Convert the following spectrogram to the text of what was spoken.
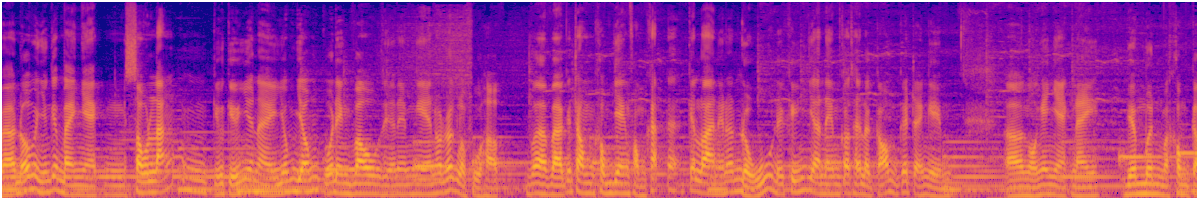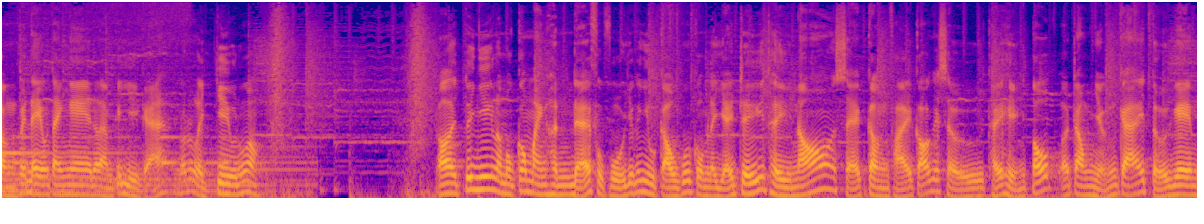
và đối với những cái bài nhạc sâu lắng kiểu kiểu như này giống giống của Đen Vâu thì anh em nghe nó rất là phù hợp. Và và cái trong không gian phòng khách á, cái loa này nó đủ để khiến cho anh em có thể là có một cái trải nghiệm uh, ngồi nghe nhạc này. Gaming mà không cần phải đeo tai nghe để làm cái gì cả nó rất là chill đúng không? Rồi tuy nhiên là một con màn hình để phục vụ cho cái nhu cầu cuối cùng là giải trí thì nó sẽ cần phải có cái sự thể hiện tốt ở trong những cái tựa game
